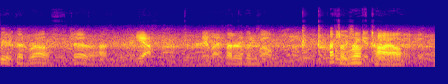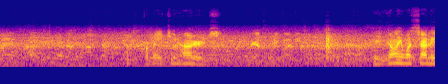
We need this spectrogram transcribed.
Be a good roof too. huh? Yeah. They last Better than. well. That's a roof tile from 1800s. He only went 75.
